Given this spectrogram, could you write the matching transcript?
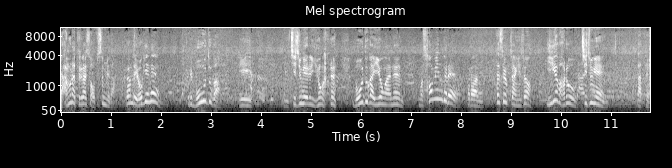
아무나 들어갈 수 없습니다. 그런데 여기는 우리 모두가 이, 이 지중해를 이용하는 모두가 이용하는 뭐 서민들의 그런 해수욕장이죠. 이게 바로 지중해 같아요.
